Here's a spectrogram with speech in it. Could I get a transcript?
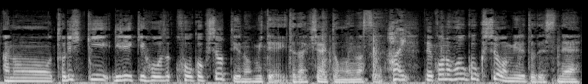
あの取引履歴報告書っていうのを見ていただきたいと思います。はい、でこの報告書を見るとですね、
